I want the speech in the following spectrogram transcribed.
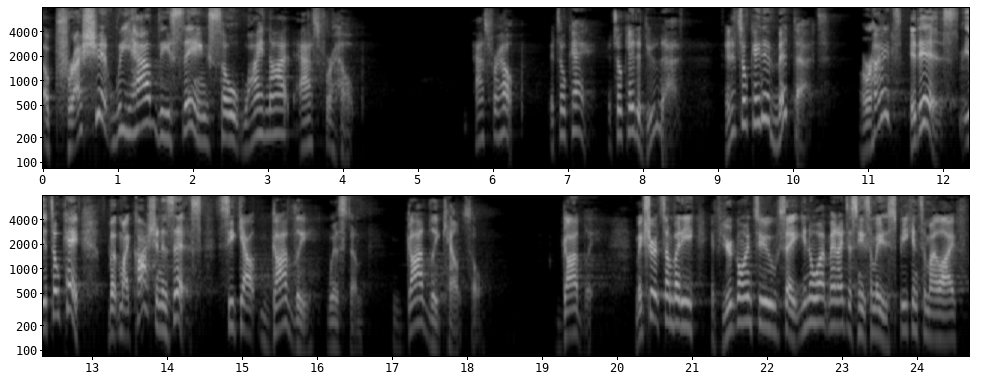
oppression. We have these things. So why not ask for help? Ask for help. It's okay. It's okay to do that. And it's okay to admit that. All right? It is. It's okay. But my caution is this seek out godly wisdom, godly counsel. Godly. Make sure it's somebody, if you're going to say, you know what, man, I just need somebody to speak into my life,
